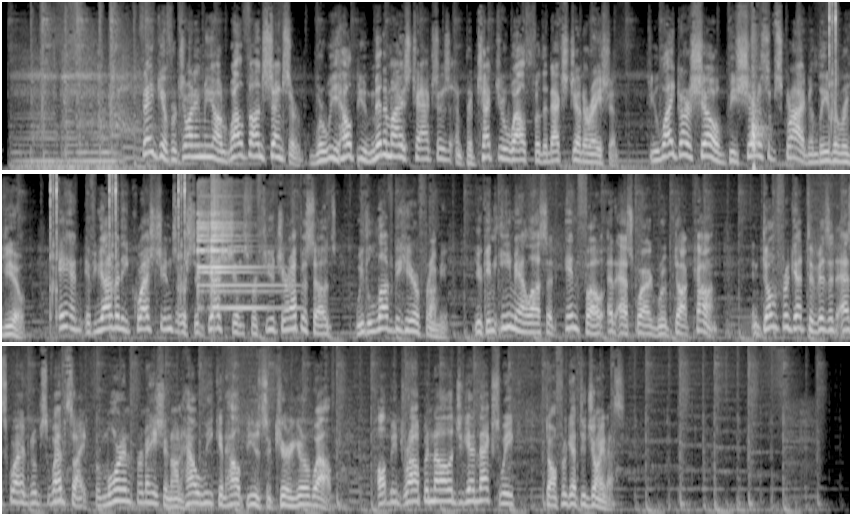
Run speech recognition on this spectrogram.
Thank you for joining me on Wealth Uncensored, where we help you minimize taxes and protect your wealth for the next generation. If you like our show, be sure to subscribe and leave a review. And if you have any questions or suggestions for future episodes, we'd love to hear from you. You can email us at info at esquiregroup.com. And don't forget to visit Esquire Group's website for more information on how we can help you secure your wealth. I'll be dropping knowledge again next week. Don't forget to join us.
